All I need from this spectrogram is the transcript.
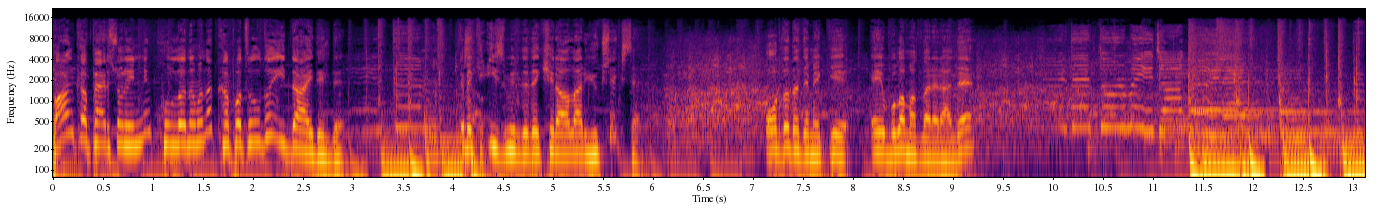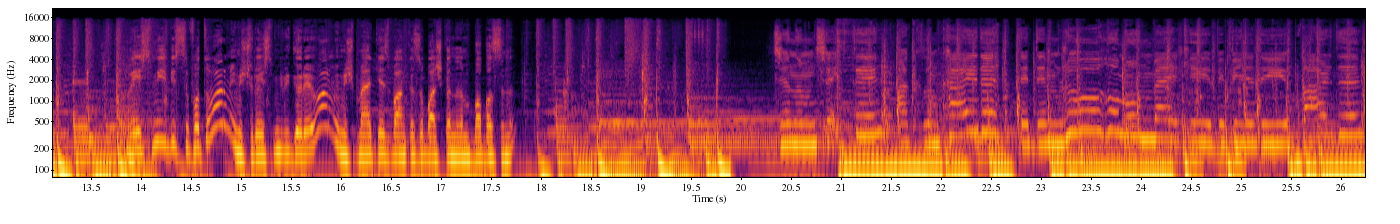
banka personelinin kullanımına kapatıldığı iddia edildi. Demek ki İzmir'de de kiralar yüksekse orada da demek ki ev bulamadılar herhalde. Resmi bir sıfatı var mıymış? Resmi bir görevi var mıymış Merkez Bankası Başkanı'nın babasının? Canım çekti, aklım kaydı Dedim ruhumun belki bir bildiği vardı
